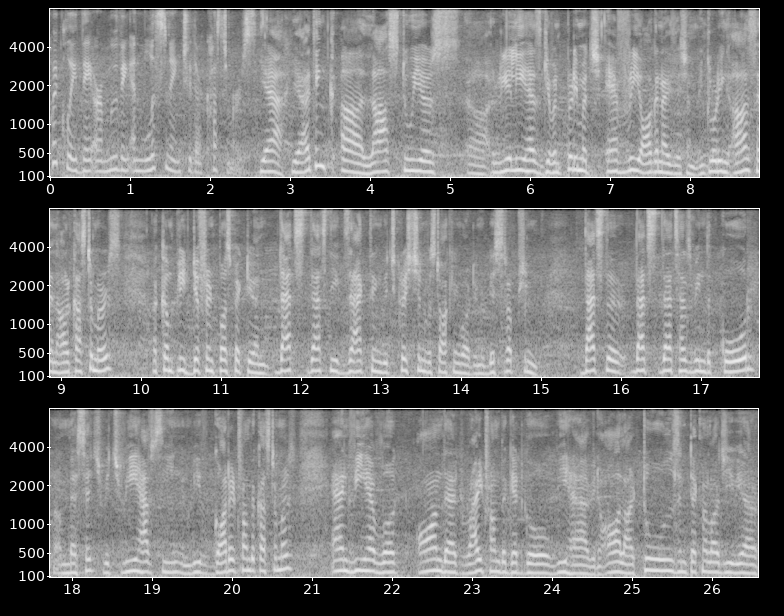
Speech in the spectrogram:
quickly they are moving and listening to their customers. Yeah, yeah, I think uh, last two years uh, really has given pretty much every organization, including us and our customers, a complete different perspective, and that's that's the exact thing which Christian was talking about. You know, disruption that's the that's that has been the core uh, message which we have seen and we've got it from the customers and we have worked on that right from the get-go we have you know all our tools and technology we are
